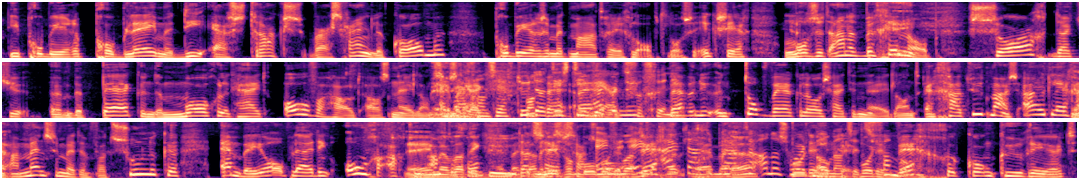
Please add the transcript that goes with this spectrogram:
die proberen problemen die er straks waarschijnlijk komen... proberen ze met maatregelen op te lossen. Ik zeg, los het aan het begin op. Zorg dat je een beperkende mogelijkheid overhoudt als Nederland. En waarvan zegt u, dat is die werkvergunning. We hebben nu een topwerkeloosheid in Nederland. En gaat u het maar eens uitleggen ja. aan mensen met een fatsoenlijke mbo-opleiding... ongeacht hun nee, maar achtergrond, ik, dat zij straks Even, weg, uit laten praten, anders hoort worden, niemand het. worden weggeconcureerd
